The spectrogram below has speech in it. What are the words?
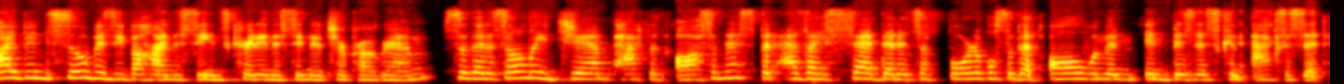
I've been so busy behind the scenes creating the signature program so that it's only jam packed with awesomeness, but as I said, that it's affordable so that all women in business can access it.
